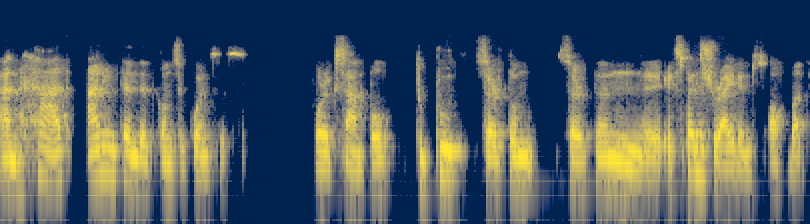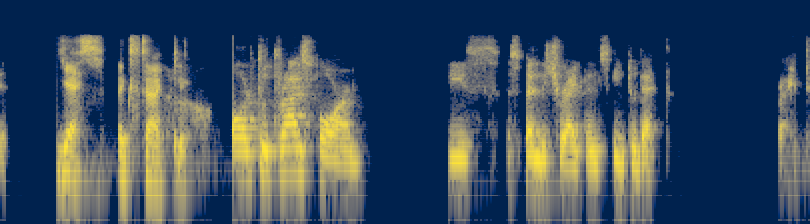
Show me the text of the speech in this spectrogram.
and had unintended consequences. For example, to put certain certain uh, expenditure items off budget. Yes, exactly. Or to transform these expenditure items into debt. Right.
